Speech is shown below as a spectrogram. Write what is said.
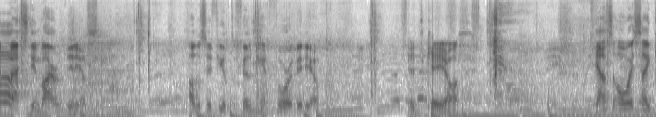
the ah. best in viral videos. How does it feel to filming a Thor video? It's chaos. Yeah, it's always like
